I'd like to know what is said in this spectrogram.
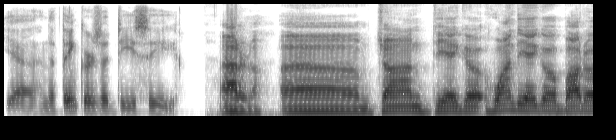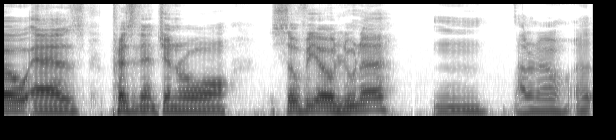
Yeah, and the Thinker's a DC. I don't know. Um, John Diego Juan Diego Botto as President General Silvio Luna. Mm, I don't know.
